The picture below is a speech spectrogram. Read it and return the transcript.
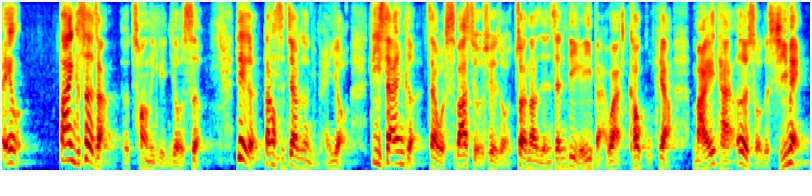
哎呦，当一个社长又创了一个研究社。第二个，当时交个女朋友。第三个，在我十八十九岁的时候赚到人生第一个一百万，靠股票买一台二手的喜美。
